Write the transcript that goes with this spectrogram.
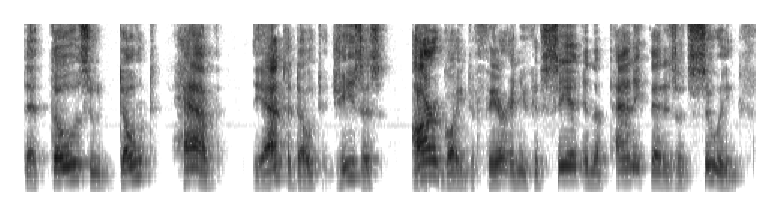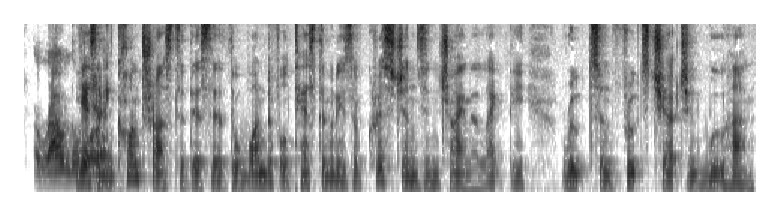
that those who don't have the antidote, Jesus, are going to fear, and you can see it in the panic that is ensuing around the yes, world. and in contrast to this, there's the wonderful testimonies of Christians in China, like the Roots and Fruits Church in Wuhan,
